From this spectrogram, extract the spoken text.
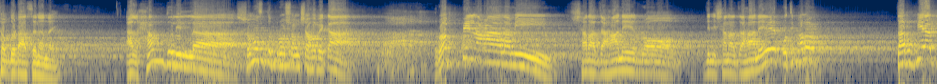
শব্দটা আছে না নাই? আলহামদুলিল্লাহ, সমস্ত প্রশংসা হবে কার? রব্বিল আলামিন। সারা জাহানের রব, যিনি সারা জাহানের প্রতিপালক। তার বিয়াত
